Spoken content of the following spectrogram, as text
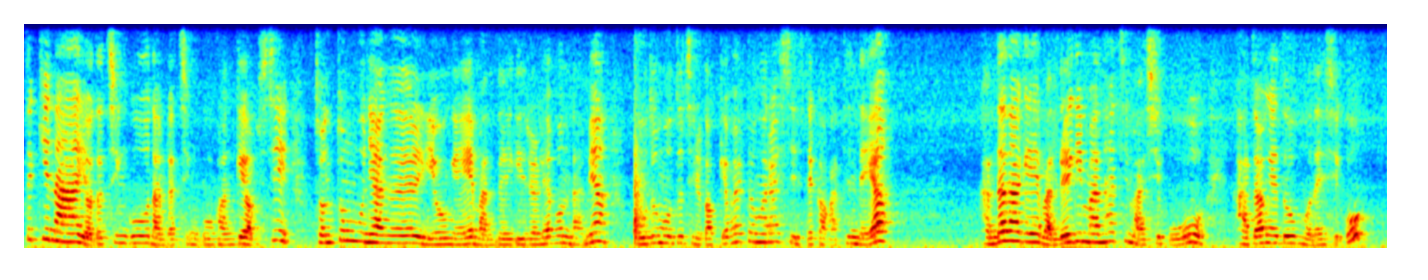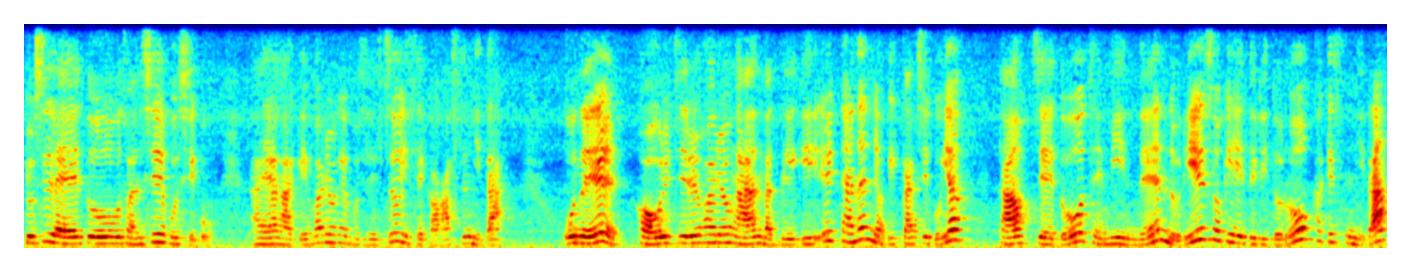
특히나 여자친구, 남자친구 관계없이 전통 문양을 이용해 만들기를 해본다면 모두 모두 즐겁게 활동을 할 수 있을 것 같은데요. 간단하게 만들기만 하지 마시고 가정에도 보내시고 교실 내에도 전시해 보시고 다양하게 활용해 보실 수 있을 것 같습니다. 오늘 거울지를 활용한 만들기 1탄은 여기까지고요. 다음 주에도 재미있는 놀이 소개해 드리도록 하겠습니다.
